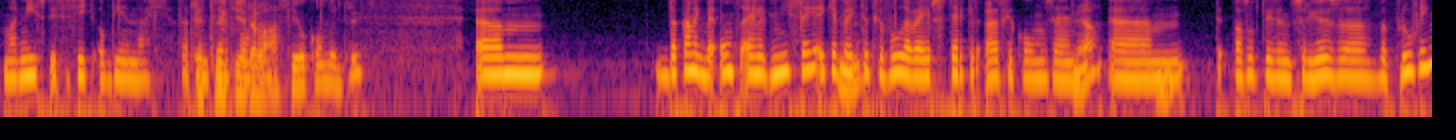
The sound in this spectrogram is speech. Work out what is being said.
maar niet specifiek op die een dag. Dat Zit niet je relatie ook onder druk? Ehm, dat kan ik bij ons eigenlijk niet zeggen. Ik heb Mhm. echt het gevoel dat wij er sterker uitgekomen zijn. Ja? Ehm, Mhm. Pas op, het is een serieuze beproeving.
